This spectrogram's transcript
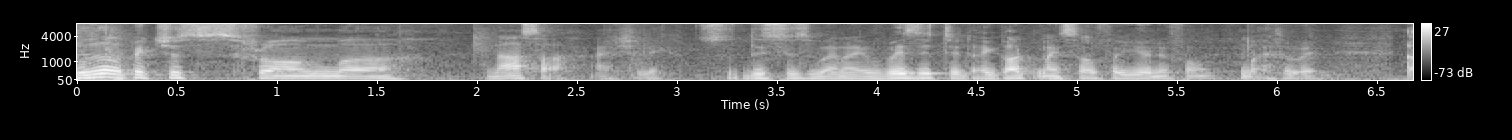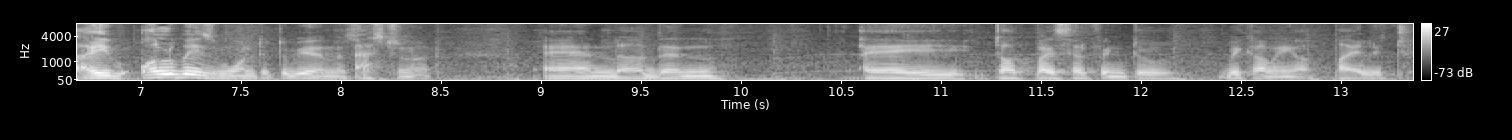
Those are the pictures from uh, NASA, actually. So this is when I visited. I got myself a uniform, by the way. I always wanted to be an astronaut, and uh, then I talked myself into becoming a pilot.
